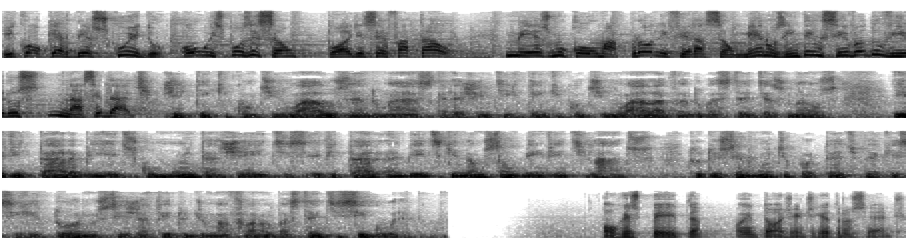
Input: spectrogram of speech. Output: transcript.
e qualquer descuido ou exposição pode ser fatal mesmo com uma proliferação menos intensiva do vírus na cidade. A gente tem que continuar usando máscara, a gente tem que continuar lavando bastante as mãos, evitar ambientes com muita gente, evitar ambientes que não são bem ventilados. Tudo isso é muito importante para que esse retorno seja feito de uma forma bastante segura. Ou respeita, ou então a gente retrocede.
